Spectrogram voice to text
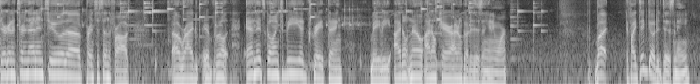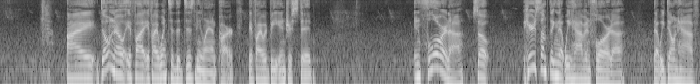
They're to turn that into the Princess and the Frog ride. It will- And it's going to be a great thing. Maybe. I don't know. I don't care. I don't go to Disney anymore. But if I did go to Disney, I don't know if I if I went to the Disneyland park if I would be interested in Florida. So here's something that we have in Florida that we don't have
